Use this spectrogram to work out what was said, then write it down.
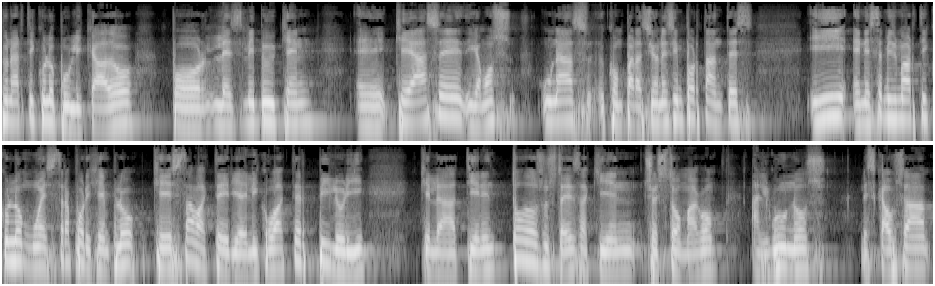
Un artículo publicado por Leslie Buchan eh, que hace, digamos, unas comparaciones importantes y en este mismo artículo muestra, por ejemplo, que esta bacteria, Helicobacter pylori, que la tienen todos ustedes aquí en su estómago, algunos les causa,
